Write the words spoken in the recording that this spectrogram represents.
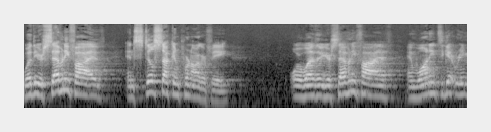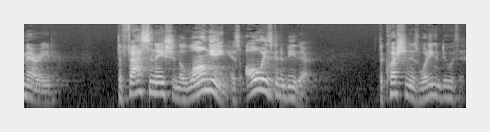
Whether you're 75 and still stuck in pornography, or whether you're 75 and wanting to get remarried, the fascination, the longing is always going to be there. The question is, what are you going to do with it?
